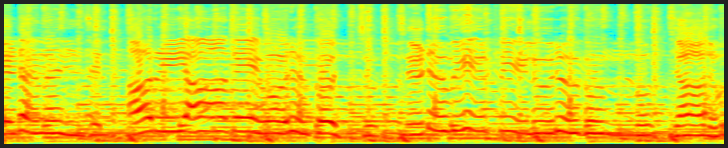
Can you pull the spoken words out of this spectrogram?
ഇടനെഞ്ചിൽ അറിയാതെ ഒരു കൊച്ചു നെടുവീട്ടിലുരുകുന്നു. ഞാനും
